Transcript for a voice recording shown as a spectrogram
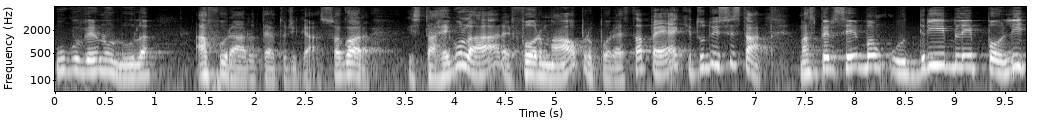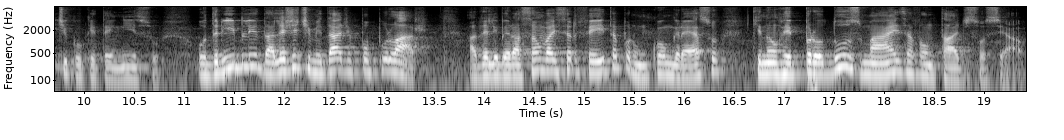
o governo Lula, a furar o teto de gastos. Agora, está regular, é formal propor esta PEC, tudo isso está. Mas percebam o drible político que tem nisso, o drible da legitimidade popular. A deliberação vai ser feita por um Congresso que não reproduz mais a vontade social.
